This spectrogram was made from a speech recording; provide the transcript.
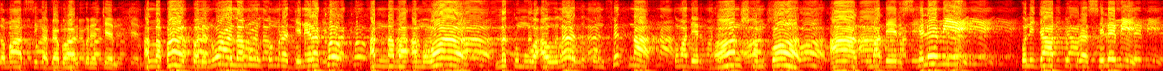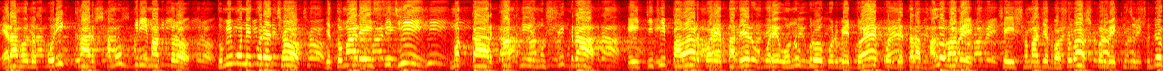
জমার সিগা ব্যবহার করেছেন। আল্লাহ পাক বলেন, ওয়ালামু, তোমরা জেনে রাখো, আন্নামা আমওয়ালাকুম ওয়া আওলাদুকুম ফিতনা। তোমাদের ধন সম্পদ আর তোমাদের ছেলে মেয়ে কলিজার টুকরা ছেলে মেয়ে এরা হলো পরীক্ষার সামগ্রী মাত্র। তুমি মনে করেছ যে তোমার এই চিঠি মক্কার কাফির মুশরিকরা এই চিঠি পাওয়ার পরে তাদের উপরে অনুগ্রহ করবে দয়া করবে তারা ভালোভাবে সেই সমাজে বসবাস করবে কিছু সুযোগ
